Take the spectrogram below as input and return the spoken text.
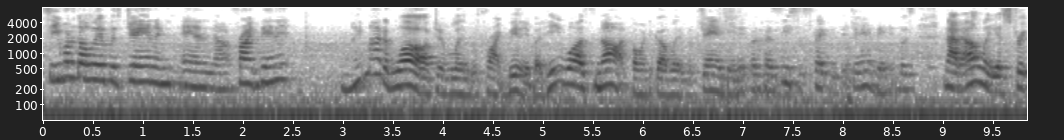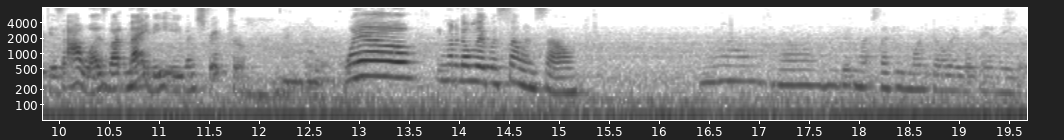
So you want to go live with Jan and, and uh, Frank Bennett? He might have loved to have lived with Frank Bennett, but he was not going to go live with Jan Bennett because he suspected that Jan Bennett was not only as strict as I was, but maybe even stricter. Well, you want to go live with so and so? No, no, he didn't much think he wanted to go live with them either.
